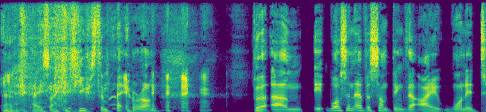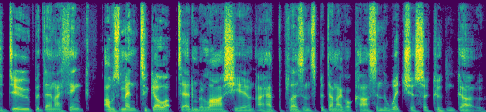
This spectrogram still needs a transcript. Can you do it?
um, yeah. in case I could use them later on. But um, it wasn't ever something that I wanted to do. But then I think I was meant to go up to Edinburgh last year and I had the Pleasance, but then I got cast in The Witcher, so couldn't go.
